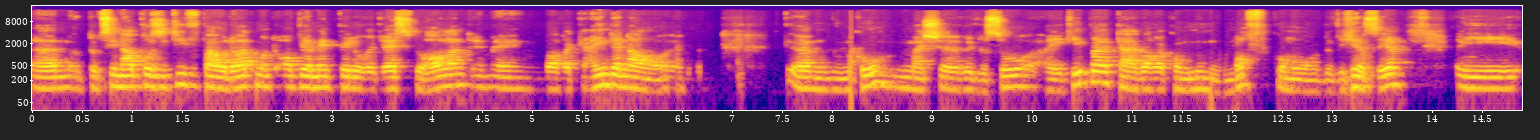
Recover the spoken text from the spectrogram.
Um, sinal positivo para o Dortmund, obviamente pelo regresso do Holland, embora ainda não um, marcou, mas regressou à equipa, está agora como número 9, como devia ser, e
